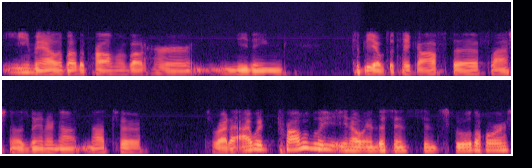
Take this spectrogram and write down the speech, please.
email about the problem about her needing to be able to take off the flash noseband or not not to to ride it, I would probably, you know, in this instance, school the horse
